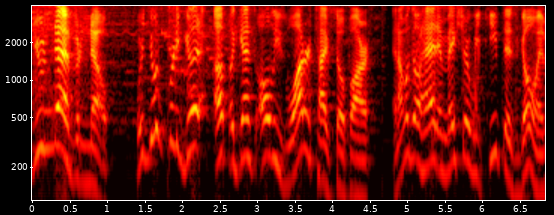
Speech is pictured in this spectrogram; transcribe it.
You never know. We're doing pretty good up against all these water types so far. And I'm going to go ahead and make sure we keep this going.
